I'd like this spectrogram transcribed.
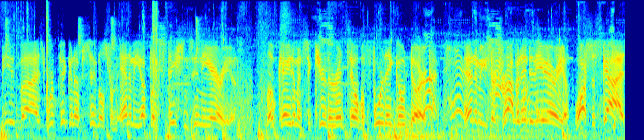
Be advised, we're picking up signals from enemy uplink stations in the area. Locate them and secure their intel before they go dark. Enemies are dropping into the area. Watch the skies.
